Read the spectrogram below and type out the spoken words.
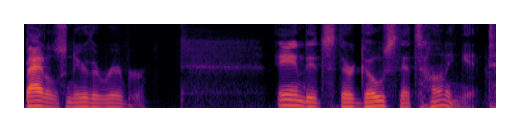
battles near the river. And it's their ghost that's hunting it.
